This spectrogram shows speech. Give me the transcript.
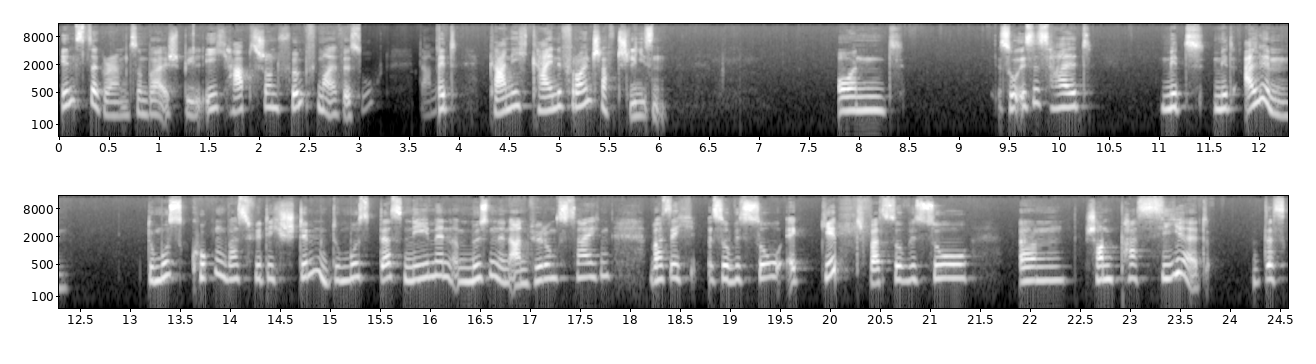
Instagram zum Beispiel, ich habe es schon fünfmal versucht, damit kann ich keine Freundschaft schließen. Und so ist es halt mit, mit allem. Du musst gucken, was für dich stimmt. Du musst das nehmen müssen, in Anführungszeichen, was sich sowieso ergibt, was sowieso ähm, schon passiert das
